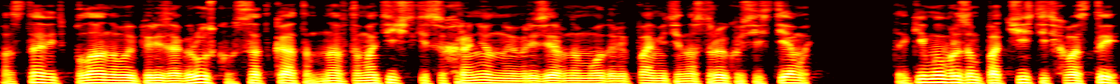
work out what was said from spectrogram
Поставить плановую перезагрузку с откатом на автоматически сохраненную в резервном модуле памяти настройку системы, таким образом подчистить хвосты,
